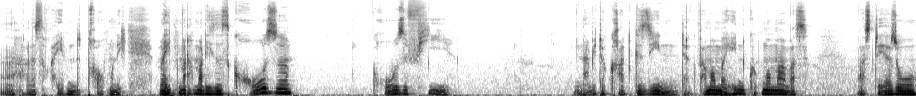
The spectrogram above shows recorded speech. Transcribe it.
Ah, alles reiben, das braucht man nicht. Da hinten war doch mal dieses große, große Vieh. Den habe ich doch gerade gesehen. Da fahren wir mal hin, gucken wir mal, was, was der so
